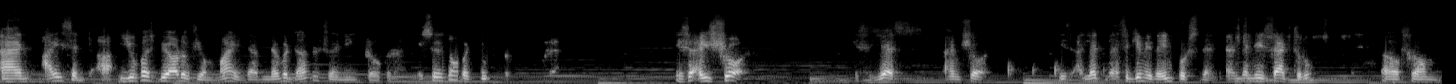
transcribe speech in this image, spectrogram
And I said, uh, You must be out of your mind. I've never done a training program. He says, No, but you program. He said, Are you sure? He said, Yes, I'm sure. He said, Let, I said, Give me the inputs then. And then he sat through uh, from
